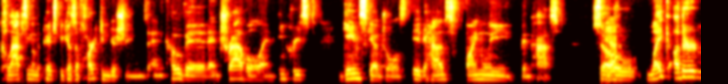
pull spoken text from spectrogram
collapsing on the pitch because of heart conditions and COVID and travel and increased game schedules, it has finally been passed. So, like other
